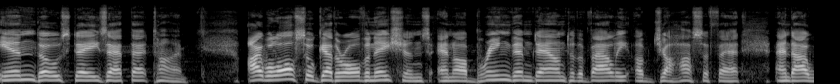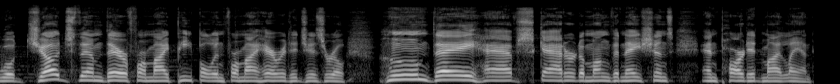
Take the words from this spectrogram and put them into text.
In those days at that time, I will also gather all the nations, and I'll bring them down to the valley of Jehoshaphat, and I will judge them there for my people and for my heritage Israel, whom they have scattered among the nations and parted my land.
